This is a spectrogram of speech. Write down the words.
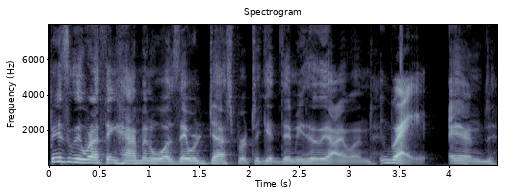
Basically, what I think happened was they were desperate to get Demi to the island, Right. and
